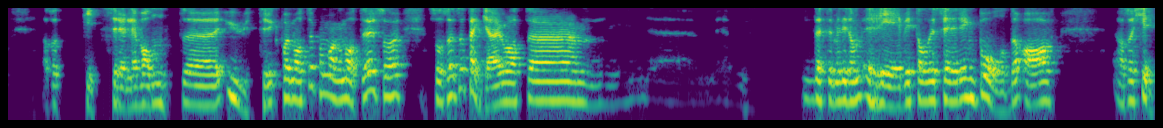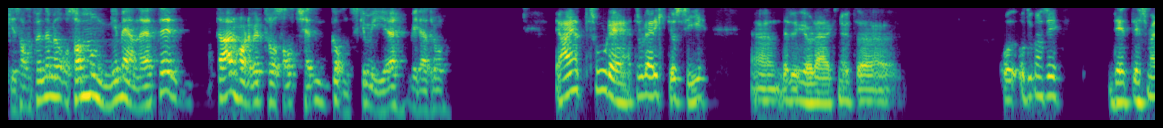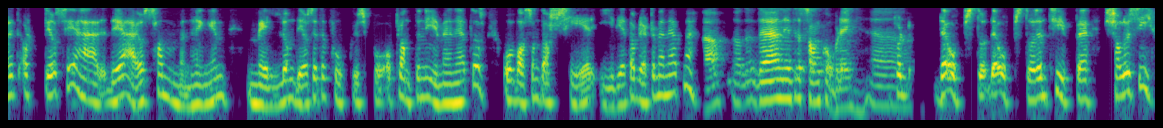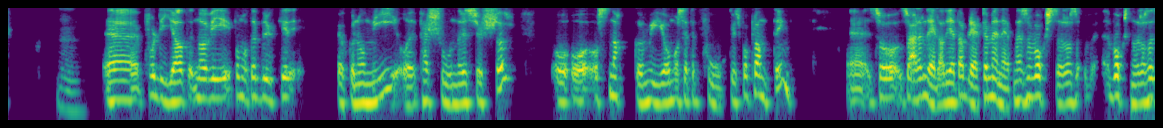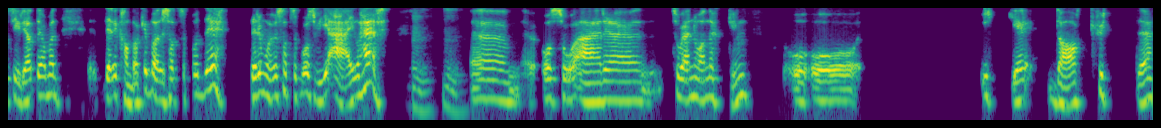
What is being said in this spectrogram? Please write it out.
altså tidsrelevant uh, uttrykk på en måte, på mange måter. Så, sånn sett så tenker jeg jo at uh, dette med liksom revitalisering både av altså kirkesamfunnet, men også av mange menigheter, der har det vel tross alt skjedd ganske mye, vil jeg tro. Ja, jeg tror det. Jeg tror det er riktig å si uh, det du gjør der, Knut. Og, og, du kan si det, det, som er litt artig å se her, det er jo sammenhengen mellom det å sette fokus på å plante nye menigheter, og hva som da skjer i de etablerte menighetene. Ja, Det er en interessant kobling. Eh, For det oppstår, det oppstår en type sjalusi. Mm. Eh, fordi at når vi på en måte bruker økonomi og personressurser, og, og, og snakker mye om å sette fokus på planting, så, så, er det en del av de etablerte menighetene som vokser og, våkner og så sier de at ja, men dere kan da ikke bare satse på det. Dere må jo satse på oss. Vi er jo her. Mm, mm. Uh, og så er, tror jeg, noe av nøkkelen å, å ikke da kutte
